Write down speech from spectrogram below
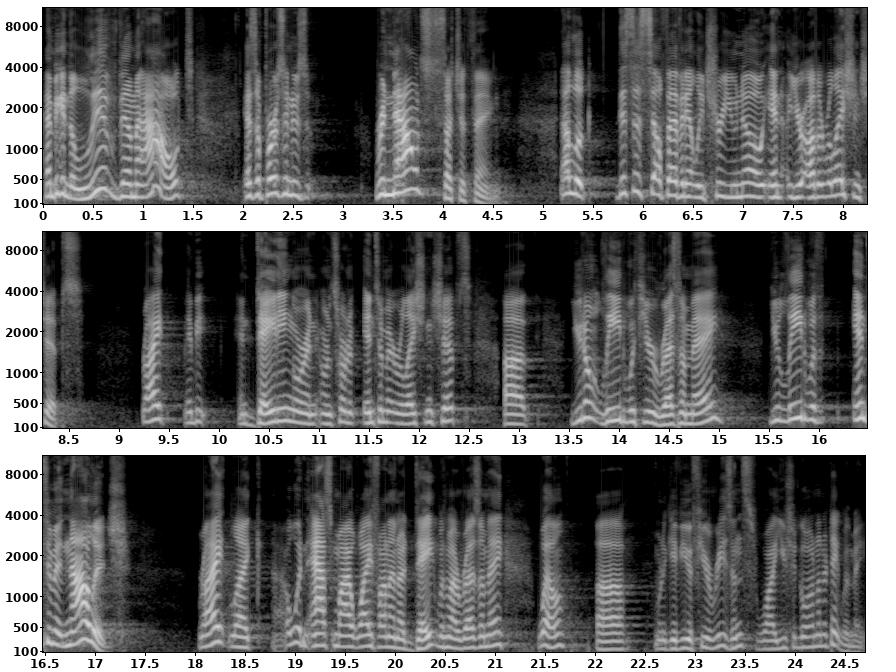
and begin to live them out as a person who's renounced such a thing. Now, look, this is self evidently true, you know, in your other relationships, right? Maybe in dating or in, or in sort of intimate relationships, uh, you don't lead with your resume, you lead with intimate knowledge, right? Like, I wouldn't ask my wife on a date with my resume. Well, uh, I'm going to give you a few reasons why you should go out on a date with me.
